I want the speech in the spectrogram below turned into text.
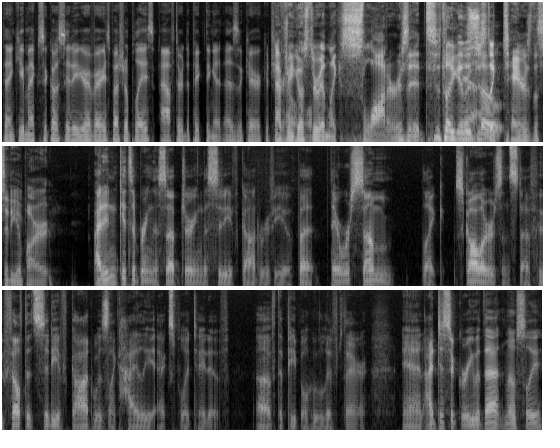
"Thank you, Mexico City. You're a very special place." After depicting it as a caricature. After he goes hellhole. through and like slaughters it, like it Yeah. just So- like tears the city apart. I didn't get to bring this up during the City of God review, but there were some like scholars and stuff who felt that City of God was like highly exploitative of the people who lived there. And I disagree with that mostly.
